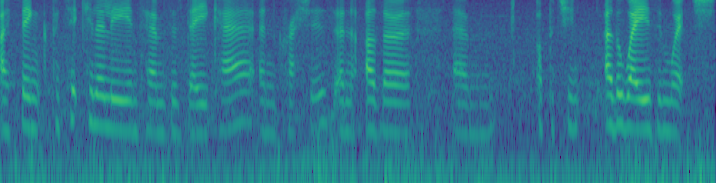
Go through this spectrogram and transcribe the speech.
I think particularly in terms of daycare and creches and other um, other ways in which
